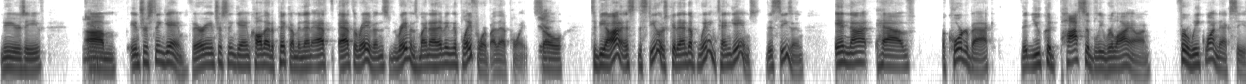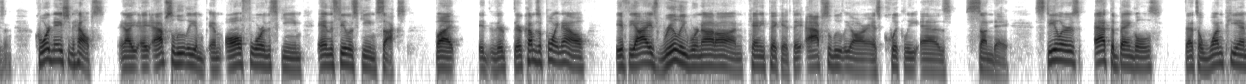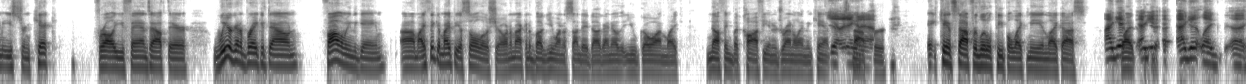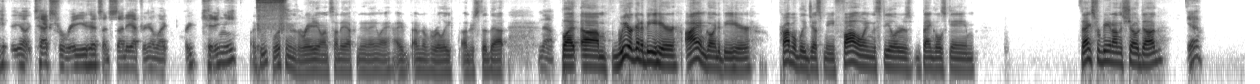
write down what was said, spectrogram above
New Year's Eve. Yeah. Um, interesting game, very interesting game. Call that a pick 'em. And then at at the Ravens, the Ravens might not have anything to play for by that point. Yeah. So to be honest, the Steelers could end up winning 10 games this season and not have a quarterback that you could possibly rely on for week one next season. Coordination helps. And I, I absolutely am, am all for the scheme, and the Steelers scheme sucks. But it, there, there comes a point now if the eyes really were not on Kenny Pickett, they absolutely are as quickly as Sunday. Steelers at the Bengals. That's a 1 p.m. Eastern kick for all you fans out there. We are going to break it down following the game. Um, I think it might be a solo show, and I'm not going to bug you on a Sunday, Doug. I know that you go on like nothing but coffee and adrenaline and can't Yeah, that ain't gonna stop for it can't stop for little people like me and like us. I get, I get, I get like, uh, you know, text for radio hits on Sunday afternoon. I'm like, are you kidding me? Like who's listening to the radio on Sunday afternoon anyway? I, I've never really understood that. No. But um, we are going to be here. I am going to be here, probably just me, following the Steelers Bengals game. Thanks for being on the show, Doug. Yeah.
